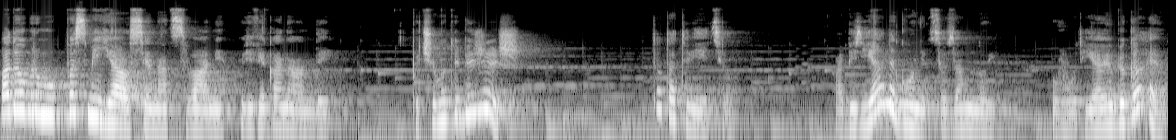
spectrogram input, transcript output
По-доброму посмеялся над с вами, Вивеканандой. «Почему ты бежишь?» Тот ответил, обезьяны гонятся за мной, вот я и убегаю.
